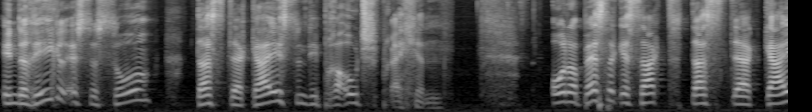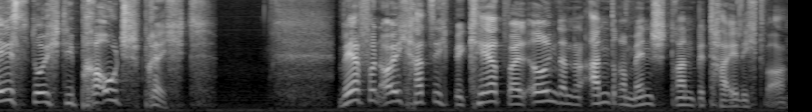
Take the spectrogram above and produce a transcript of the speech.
In der Regel ist es so, dass der Geist und die Braut sprechen. Oder besser gesagt, dass der Geist durch die Braut spricht. Wer von euch hat sich bekehrt, weil irgendein anderer Mensch daran beteiligt war?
